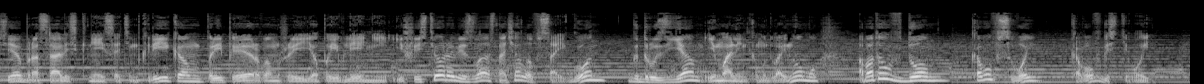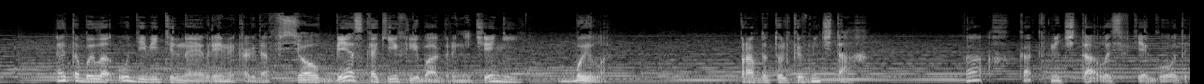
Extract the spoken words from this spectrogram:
Все бросались к ней с этим криком при первом же ее появлении, и шестера везла сначала в Сайгон, к друзьям и маленькому двойному, а потом в дом, кого в свой, кого в гостевой. Это было удивительное время, когда все без каких-либо ограничений было. Правда, только в мечтах. Ах, как мечталось в те годы.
